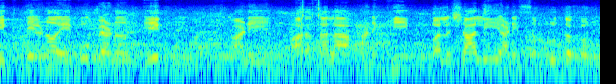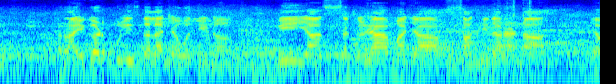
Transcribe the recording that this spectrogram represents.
एकतेनं एकोप्यानं एक होऊ आणि भारताला आणखी बलशाली आणि समृद्ध करू. रायगड पोलीस दलाच्या वतीनं मी या सगळ्या माझ्या साथीदारांना या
